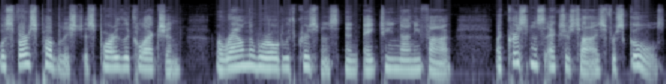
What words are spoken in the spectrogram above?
was first published as part of the collection Around the World with Christmas in 1895, a Christmas exercise for schools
